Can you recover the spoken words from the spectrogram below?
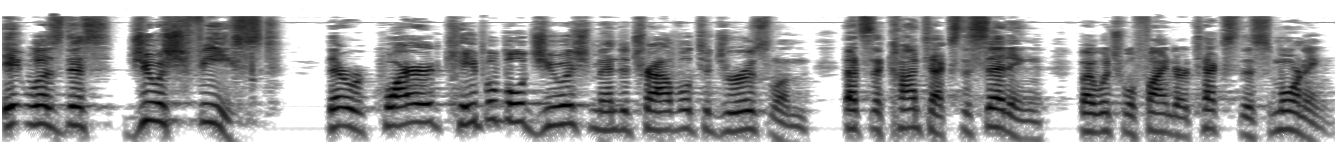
It was this Jewish feast that required capable Jewish men to travel to Jerusalem. That's the context, the setting by which we'll find our text this morning.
